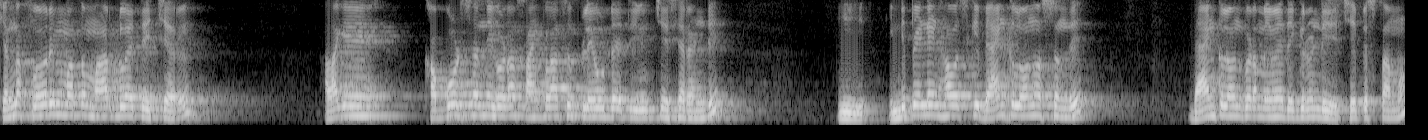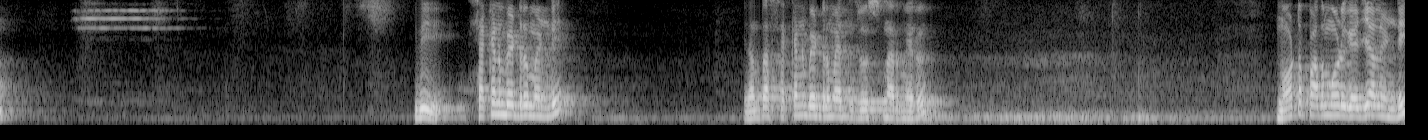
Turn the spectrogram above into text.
కింద ఫ్లోరింగ్ మొత్తం మార్బుల్ అయితే ఇచ్చారు. అలాగే కబోర్డ్స్ అన్నీ కూడా సంక్లాస్ ప్లేవుడ్ అయితే యూజ్ చేశారండి. ఈ ఇండిపెండెంట్ హౌస్కి బ్యాంక్ లోన్ వస్తుంది. బ్యాంక్ లోన్ కూడా మేమే దగ్గరుండి చేపిస్తాము. ఇది సెకండ్ బెడ్రూమ్ అండి. ఇదంతా సెకండ్ బెడ్రూమ్ అయితే చూస్తున్నారు మీరు. నూట పదమూడు గజాలండి.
